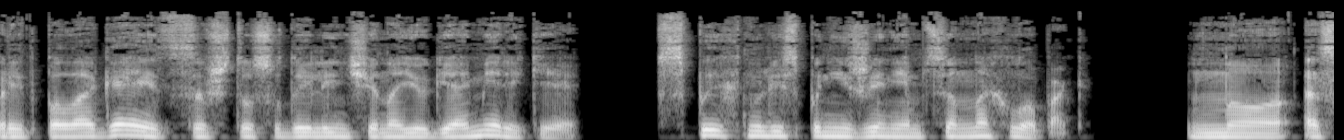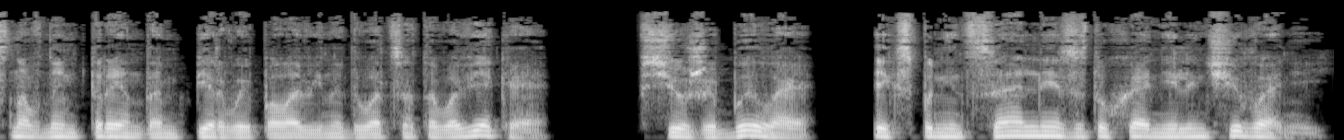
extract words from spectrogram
Предполагается, что суды Линча на юге Америки вспыхнули с понижением цен на хлопок, но основным трендом первой половины XX века все же было экспоненциальное затухание линчеваний,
